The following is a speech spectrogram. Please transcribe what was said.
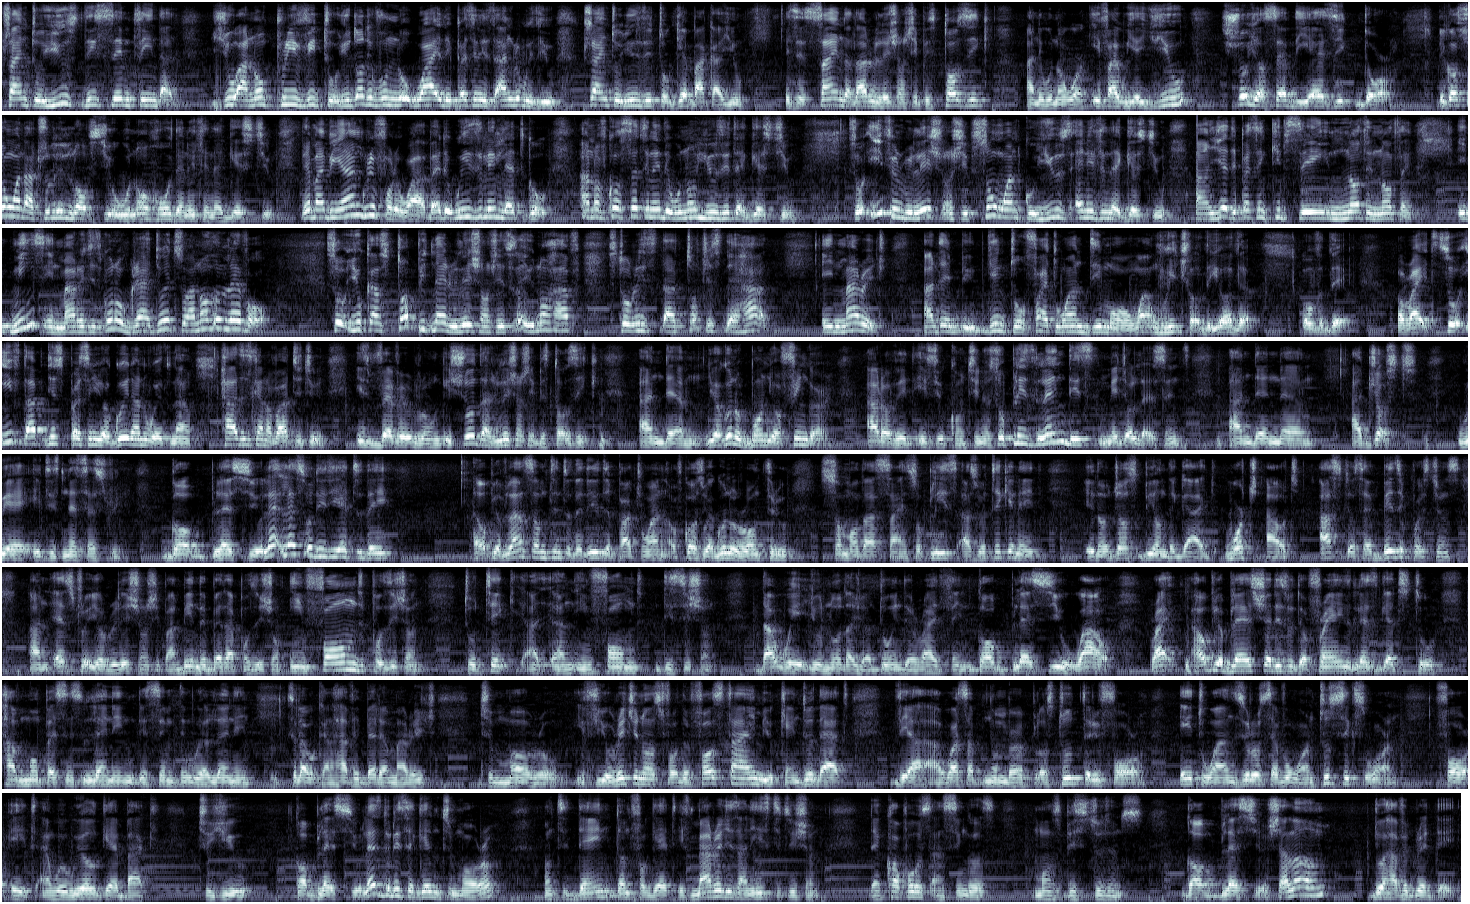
trying to use this same thing that you are not privy to. You don't even know why the person is angry with you trying to use it to get back at you it's a sign that that relationship is toxic and it will not work. If i were you show yourself the exit door. Because someone that truly loves you will not hold anything against you. They might be angry for a while but they will easily let go. And of course certainly they will not use it against you. So if in relationship someone could use anything against you and yet the person keeps saying nothing nothing it means in marriage it's going to graduate to another level. So you can stop it in relationships so that you don't have stories that touches the heart in marriage and then begin to fight one demon or one witch or the other over there all right? So if that this person you're going on with now has this kind of attitude is very very wrong. It shows that relationship is toxic and um, you're going to burn your finger out of it if you continue. So please learn these major lessons and then um, adjust where it is necessary. God bless you. Let, let's hold it here today I hope you've learned something today. This is the part one. Of course, we're going to run through some other signs. So please, as we're taking it, you know, just be on the guide. Watch out. Ask yourself basic questions and x-ray your relationship and be in a better position, informed position to take an informed decision. That way, you know that you are doing the right thing. God bless you. Wow. Right? I hope you're blessed. Share this with your friends. Let's get to have more persons learning the same thing we're learning so that we can have a better marriage tomorrow. If you're reaching us for the first time, you can do that via our WhatsApp number plus 234 81071 261 48 and we will get back to you. God bless you. Let's do this again tomorrow. Until then, don't forget if marriage is an institution, then couples and singles must be students. God bless you. Shalom. Do have a great day.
